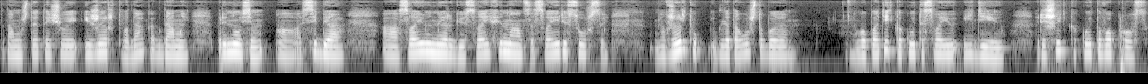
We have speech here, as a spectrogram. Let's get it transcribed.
Потому что это еще и жертва, да, когда мы приносим себя, свою энергию, свои финансы, свои ресурсы в жертву для того, чтобы воплотить какую-то свою идею, решить какой-то вопрос.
